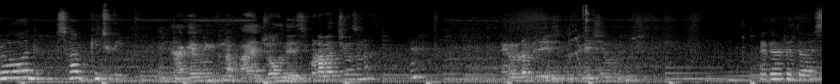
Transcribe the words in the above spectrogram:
রোদ সব কিছুই আগে আমি না পায়ে জল দিয়েছি কটা বাচ্চা আছে না? এগারোটা বেজে এগারোটা দশ।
